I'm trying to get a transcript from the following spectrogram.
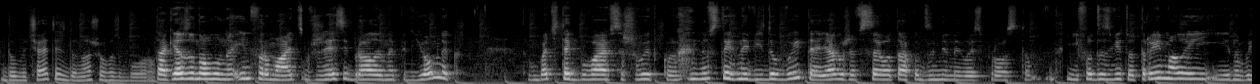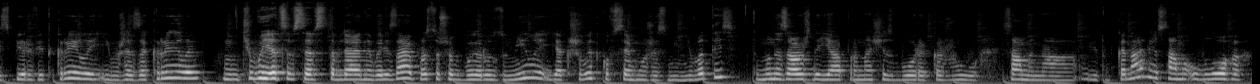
долучайтесь до нашого збору. Так, я з оновленою інформацією вже зібрали на підйомник. Тому бачите, як буває все швидко. Не встигне відео вийти, а як вже все отак от змінилось просто. І фотозвіт отримали, і новий збір відкрили, і вже закрили. Чому я це все вставляю, не вирізаю? Просто щоб ви розуміли, як швидко все може змінюватись. Тому не завжди я про наші збори кажу саме на youtube каналі, саме у влогах.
